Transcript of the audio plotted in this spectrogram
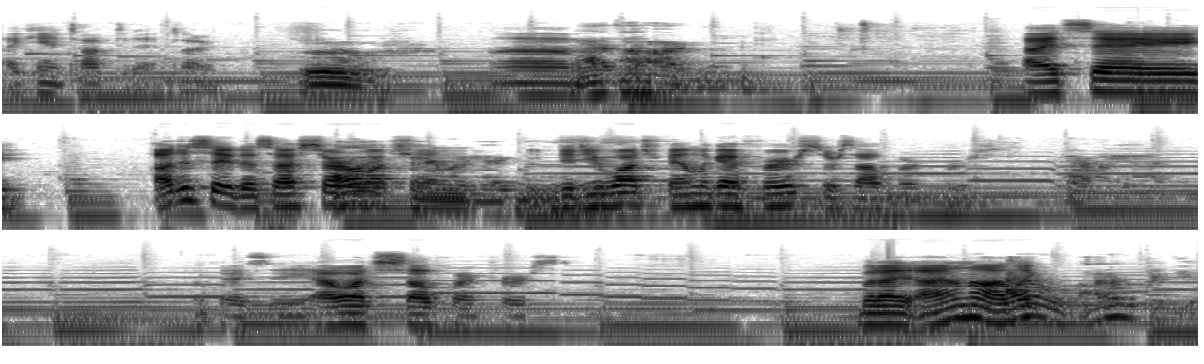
I can't talk today. I'm sorry. Ooh, Um, that's a hard one. I'd say I'll just say this. I started I like watching. Family Guy 'cause Did you watch Family Guy first or South Park first? Family Guy. Okay, see, I watched South Park first. But I, I don't know. I I like, don't, I don't like the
